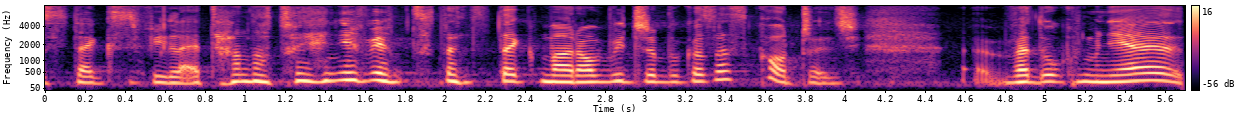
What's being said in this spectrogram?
stek z fileta, no to ja nie wiem, co ten stek ma robić, żeby go zaskoczyć. Według mnie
